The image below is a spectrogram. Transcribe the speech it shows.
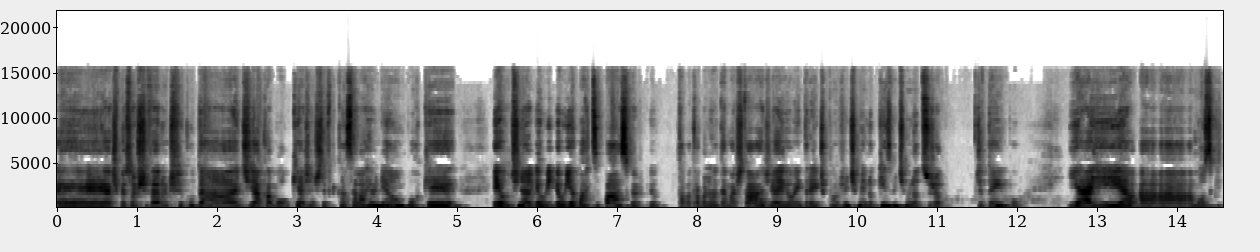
é, as pessoas tiveram dificuldade acabou que a gente teve que cancelar a reunião porque eu tinha, eu, eu ia participar, porque eu, estava trabalhando até mais tarde, e aí eu entrei, tipo, uns 20 minutos, 15, 20 minutos já de tempo, e aí a, a, a moça que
